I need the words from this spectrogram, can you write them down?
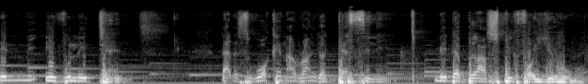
Any evil agent that is walking around your destiny, may the blood speak for you.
